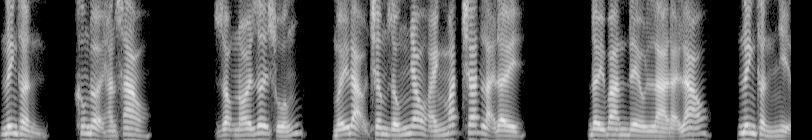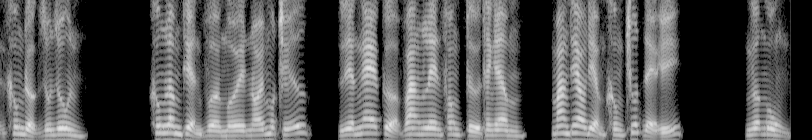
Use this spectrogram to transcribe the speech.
Ninh thần, không đợi hắn sao. Giọng nói rơi xuống, mấy đạo châm giống nhau ánh mắt chát lại đây. Đầy bàn đều là đại lão, ninh thần nhịn không được run run. Không lâm thiển vừa mới nói một chữ, liền nghe cửa vang lên phong từ thanh âm, mang theo điểm không chút để ý. Ngượng ngùng,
